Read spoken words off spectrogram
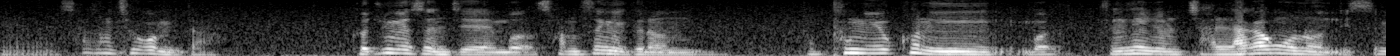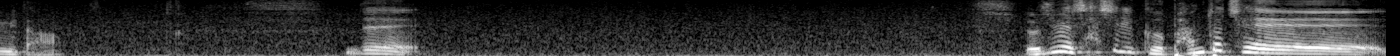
예, 사상 최고입니다. 그 중에서 이제 뭐 삼성의 그런 부품 에어컨이 뭐 굉장히 좀 잘 나가고는 있습니다. 근데 요즘에 사실 그 반도체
